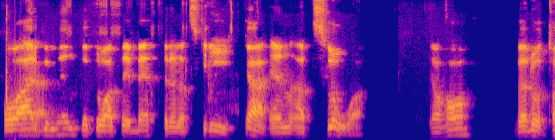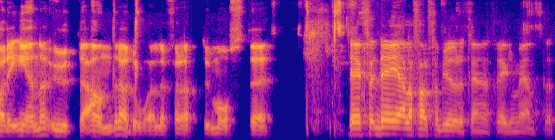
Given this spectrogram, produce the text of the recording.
Och argumentet då att det är bättre än att skrika än att slå. Jaha, vadå? Tar det ena ut det andra då, eller för att du måste... Det är, för, det är i alla fall förbjudet enligt reglementet.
